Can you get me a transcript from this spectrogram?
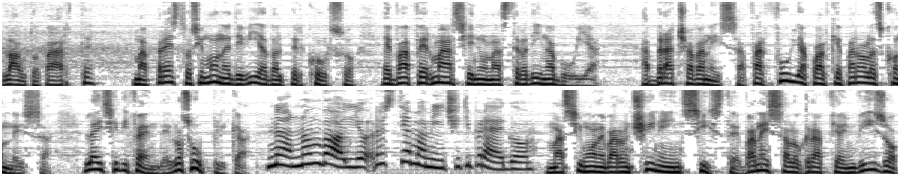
L'auto parte, ma presto Simone devia dal percorso e va a fermarsi in una stradina buia. Abbraccia Vanessa, farfuglia qualche parola sconnessa. Lei si difende, lo supplica. No, non voglio, restiamo amici, ti prego. Ma Simone Baroncini insiste, Vanessa lo graffia in viso,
